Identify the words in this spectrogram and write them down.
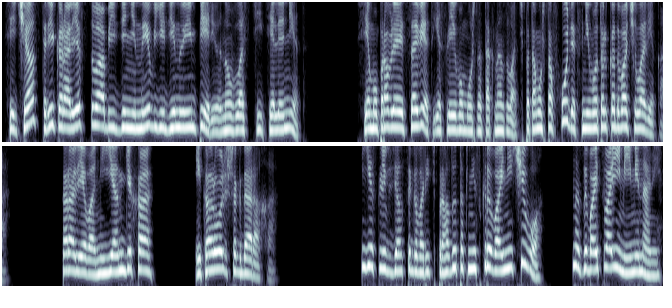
Сейчас три королевства объединены в единую империю, но властителя нет. Всем управляет совет, если его можно так назвать, потому что входят в него только два человека. Королева Ньенгиха и король Шагдараха. Если взялся говорить правду, так не скрывай ничего. Называй своими именами.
